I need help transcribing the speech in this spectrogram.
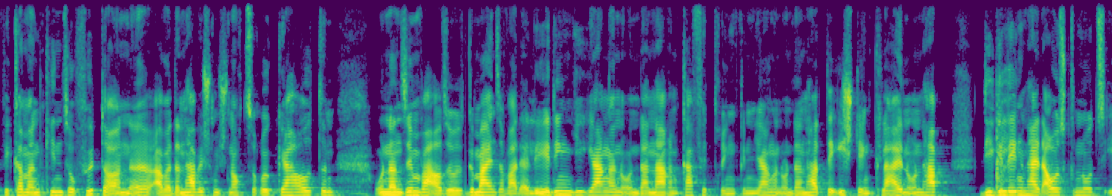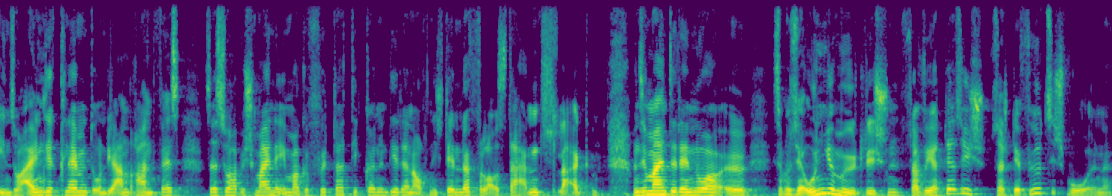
Wie kann man ein Kind so füttern? Ne? Aber dann habe ich mich noch zurückgehalten und dann sind wir also gemeinsam was erledigen gegangen und danach einen Kaffee trinken gegangen und dann hatte ich den Kleinen und habe die Gelegenheit ausgenutzt, ihn so eingeklemmt und die andere Hand fest. Das heißt, so habe ich meine immer gefüttert, die können dir dann auch nicht den Löffel aus der Hand schlagen. Und sie meinte dann nur, äh, ist aber sehr ungemütlich, ne? da wehrt er sich, sagt, der fühlt sich wohl wohl. Ne?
